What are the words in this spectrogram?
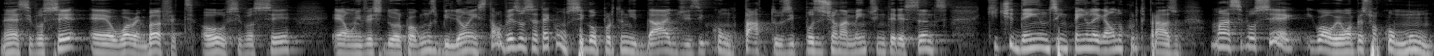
Né? Se você é Warren Buffett ou se você é um investidor com alguns bilhões, talvez você até consiga oportunidades e contatos e posicionamentos interessantes que te deem um desempenho legal no curto prazo. Mas se você é igual eu, uma pessoa comum,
